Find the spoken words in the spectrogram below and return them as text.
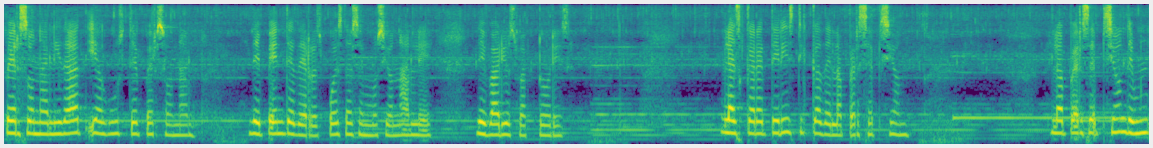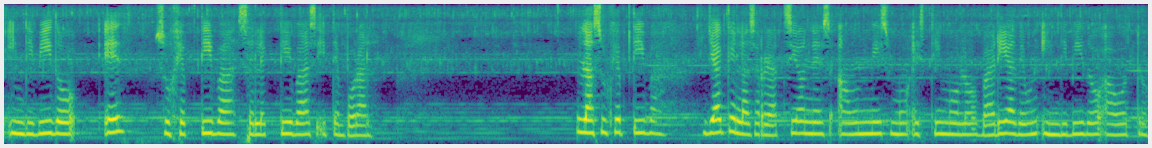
Personalidad y ajuste personal. Depende de respuestas emocionales de varios factores. Las características de la percepción. La percepción de un individuo es subjetiva, selectiva y temporal. La subjetiva, ya que las reacciones a un mismo estímulo varía de un individuo a otro.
